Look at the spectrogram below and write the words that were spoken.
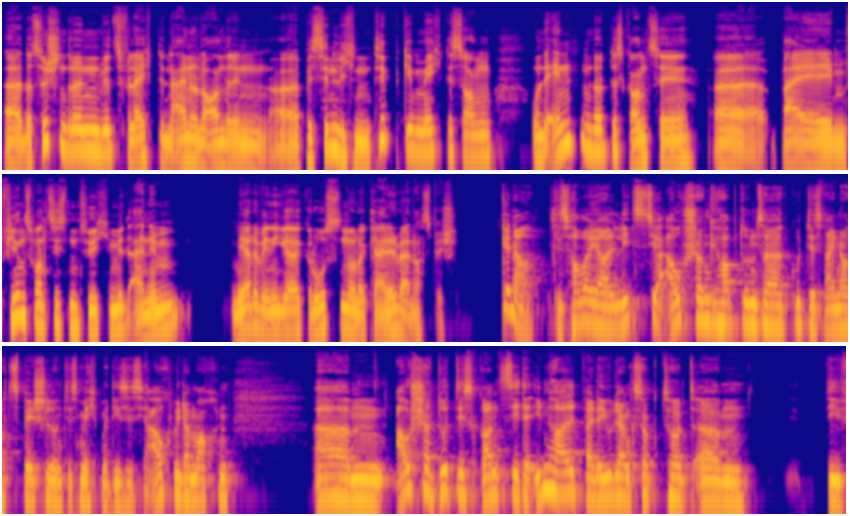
Äh, dazwischen wird es vielleicht den ein oder anderen äh, besinnlichen Tipp geben, möchte ich sagen, und enden dort das Ganze äh, beim 24. Türchen mit einem mehr oder weniger großen oder kleinen Weihnachtsspecial. Genau, das haben wir ja letztes Jahr auch schon gehabt, unser gutes Weihnachtsspecial, und das möchten wir dieses Jahr auch wieder machen. Ähm, ausschaut tut das Ganze der Inhalt, weil der Julian gesagt hat, ähm, die,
